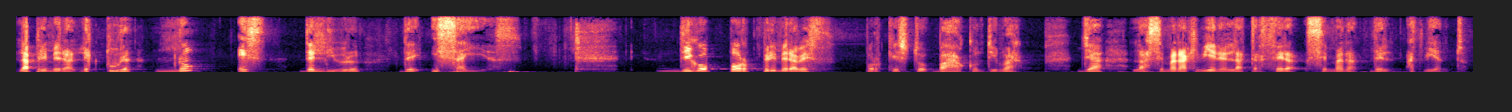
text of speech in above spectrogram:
la primera lectura no es del libro de Isaías. Digo por primera vez, porque esto va a continuar ya la semana que viene, la tercera semana del Adviento.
